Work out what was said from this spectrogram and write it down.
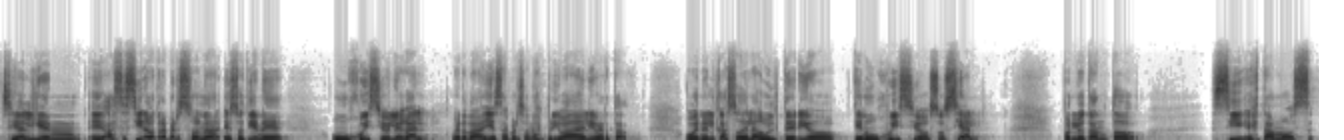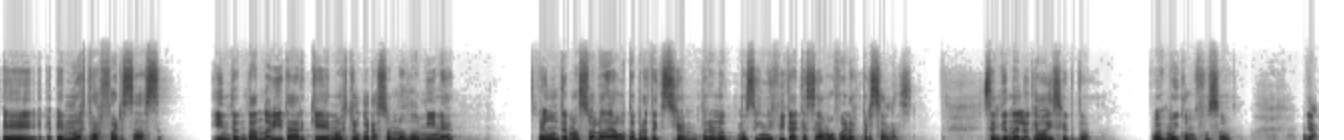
si alguien eh, asesina a otra persona, eso tiene un juicio legal, ¿verdad? Y esa persona es privada de libertad. O en el caso del adulterio, tiene un juicio social. Por lo tanto, si estamos eh, en nuestras fuerzas intentando evitar que nuestro corazón nos domine, es un tema solo de autoprotección, pero no, significa que seamos buenas personas. ¿Se entiende lo que voy, cierto? ¿O es muy confuso? Ya.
